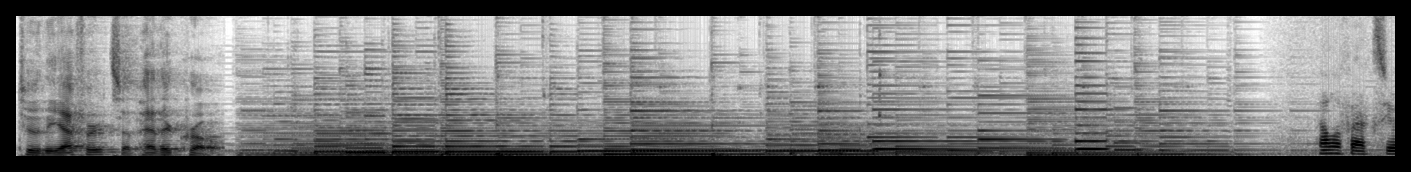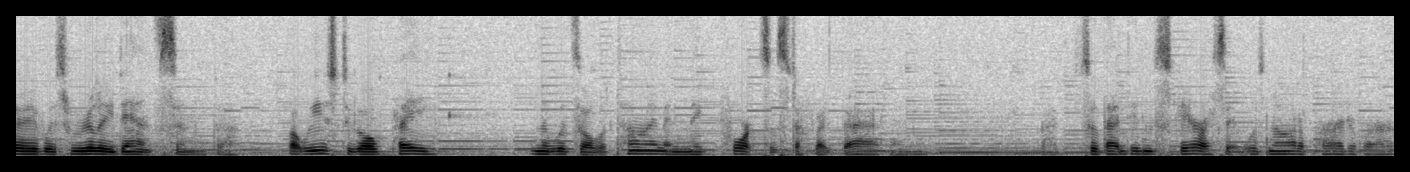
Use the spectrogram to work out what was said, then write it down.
to the efforts of Heather Crowe. Halifax area was really dense, and uh, but we used to go play in the woods all the time and make forts and stuff like that. And uh, so that didn't scare us. It was not a part of our.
